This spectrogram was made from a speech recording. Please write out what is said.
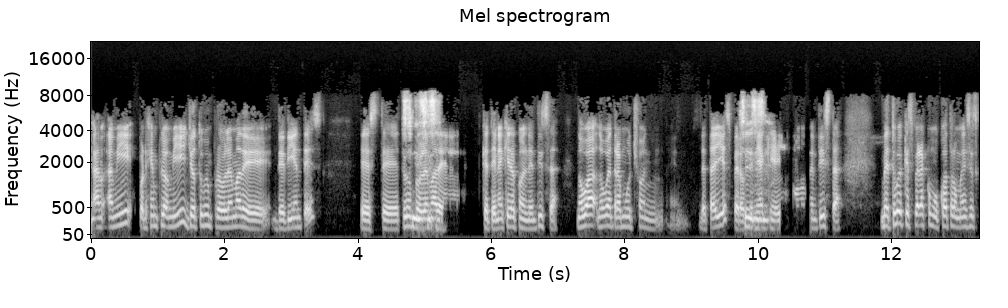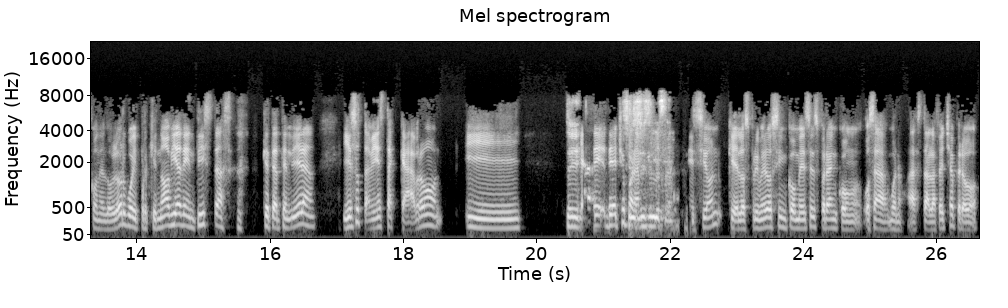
A, mí, por ejemplo, a mí, yo tuve un problema de, de dientes. Este, tuve un problema de que tenía que ir con el dentista. No voy a, no voy a entrar mucho en, detalles, pero tenía que ir con un dentista. Me tuve que esperar como cuatro meses con el dolor, güey, porque no había dentistas que te atendieran. Y eso también está cabrón. Y Sí. De, hecho, para mí bendición que los primeros cinco meses fueran con, o sea, bueno, hasta la fecha, pero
